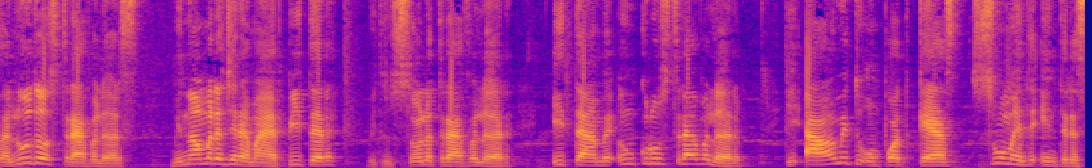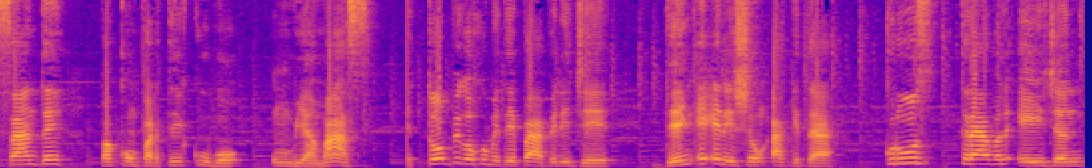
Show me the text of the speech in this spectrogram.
Saludos travelers, meu nome é Jeremiah Peter, sou um solo traveler e também um cruise traveler e agora um podcast sumamente interessante para compartilhar com um dia mais. O tópico que eu para pedir den a edição aqui está Cruise Travel Agent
